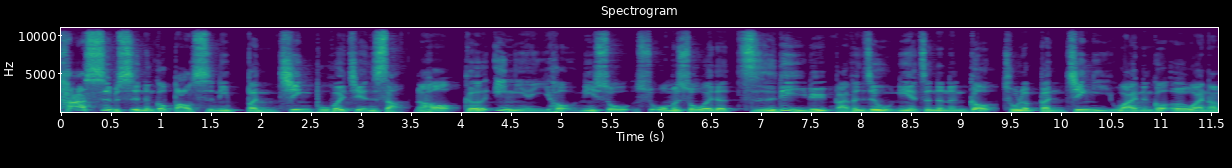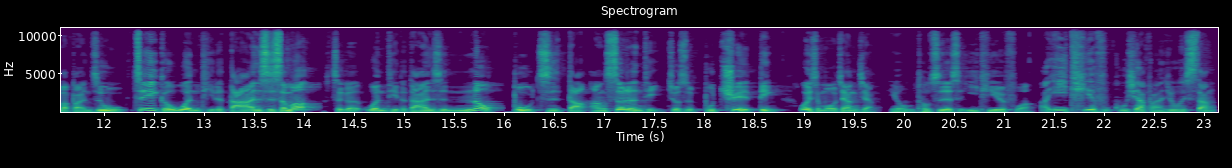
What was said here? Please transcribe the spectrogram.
它是不是能够保持你本金不会减少？然后隔一年以后，你所我们所谓的值利率百分之五，你也真的能够除了本金以外，能够额外拿到百分之五？这个问题的答案是什么？这个问题的答案是 no，不知道，uncertainty 就是不确定。为什么我这样讲？因为我们投资的是 ETF 啊，啊 ETF 股价本来就会上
